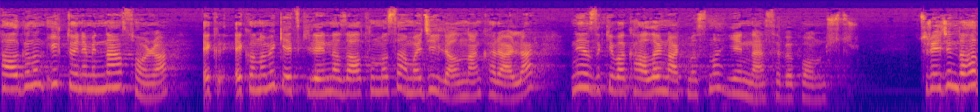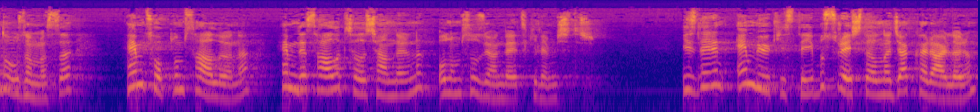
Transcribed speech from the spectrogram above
Salgının ilk döneminden sonra ek- ekonomik etkilerin azaltılması amacıyla alınan kararlar ne yazık ki vakaların artmasına yeniden sebep olmuştur. Sürecin daha da uzaması hem toplum sağlığını hem de sağlık çalışanlarını olumsuz yönde etkilemiştir. Bizlerin en büyük isteği bu süreçte alınacak kararların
